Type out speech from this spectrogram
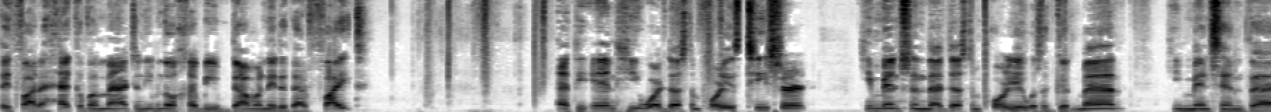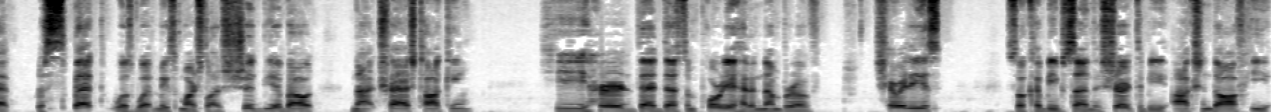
They fought a heck of a match, and even though Khabib dominated that fight, at the end he wore Dustin Poirier's t-shirt. He mentioned that Dustin Poirier was a good man. He mentioned that respect was what mixed martial arts should be about not trash talking. He heard that Dustin Poirier had a number of charities, so Khabib signed the shirt to be auctioned off. He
